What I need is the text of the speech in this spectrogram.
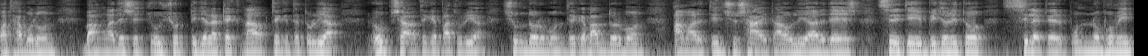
কথা বলুন। বাংলাদেশের চৌষট্টি জেলা টেকনাফ থেকে তেতুলিয়া রূপসা থেকে পাথুরিয়া, সুন্দরবন থেকে বান্দরবন, আমার তিনশো ষাট আউলিয়ার দেশ, স্মৃতি বিজড়িত সিলেটের পুণ্যভূমি,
